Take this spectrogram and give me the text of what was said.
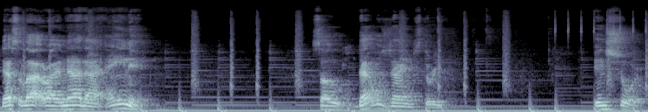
That's a lot right now, now, ain't it? So that was James 3. In short,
